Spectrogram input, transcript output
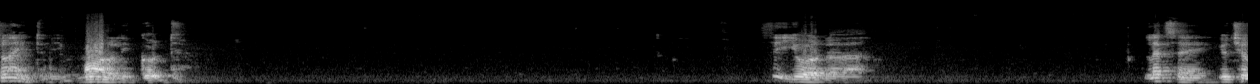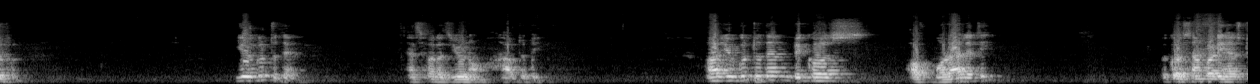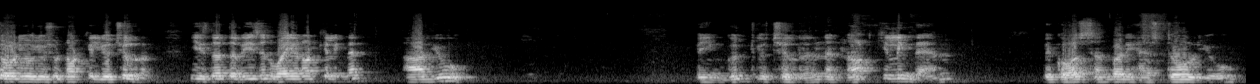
trying to be morally good. See, your… Uh, let's say your children, you're good to them as far as you know how to be. Are you good to them because of morality? Because somebody has told you you should not kill your children. Is that the reason why you're not killing them? Are you being good to your children and not killing them because somebody has told you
